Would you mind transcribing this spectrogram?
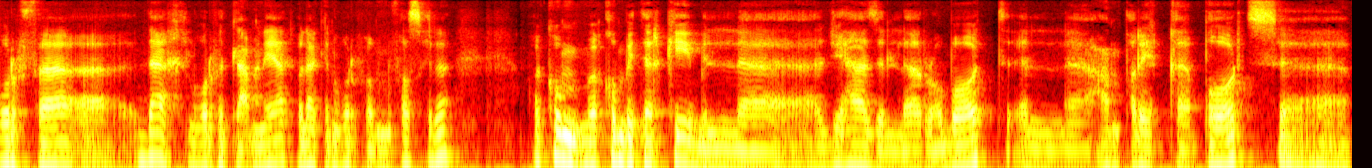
غرفة آه، داخل غرفة العمليات ولكن غرفة منفصلة. ويقوم يقوم بتركيب ال- الجهاز الروبوت ال- عن طريق بورتس آه، آه،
